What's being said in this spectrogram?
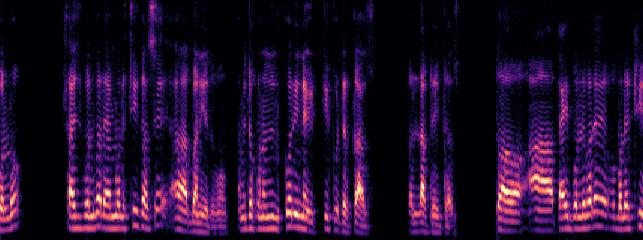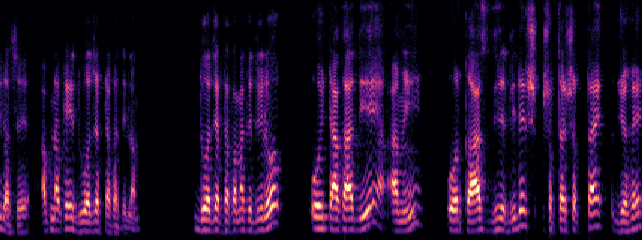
বলল, সাইজ বলবে আমি বলি ঠিক আছে বানিয়ে দেবো। আমি তো কোনোদিন করি নাই উডের কাজ, লাকড়ির কাজ। তো তাই বললে পারে বলে, ঠিক আছে, আপনাকে দু হাজার টাকা দিলাম। দু হাজার টাকা আমাকে দিল, ওই টাকা দিয়ে আমি ওর কাজ ধীরে ধীরে সপ্তাহে সপ্তাহে যে হয়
